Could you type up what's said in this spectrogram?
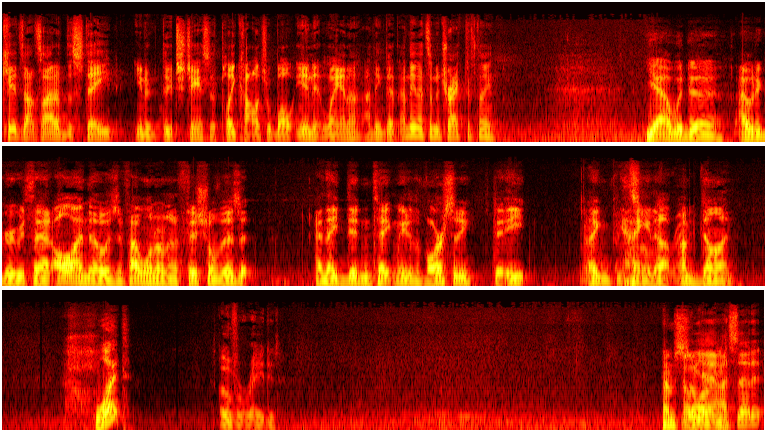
kids outside of the state, you know, the chance to play college football in Atlanta, I think that I think that's an attractive thing. Yeah, I would. Uh, I would agree with that. All I know is if I went on an official visit and they didn't take me to the varsity to eat, they can hang so it up. I'm done. What? Overrated. I'm sorry. Oh yeah, I said it.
